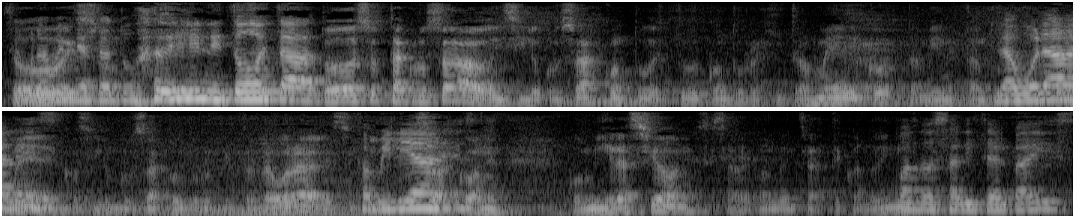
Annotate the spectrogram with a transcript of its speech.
seguramente hasta tu ADN, todo está... Todo eso está cruzado y si lo cruzas con, tu, con tus registros médicos, también están tus laborales, registros médicos, si lo cruzas con tus registros laborales, si familiares. Lo con, con migración, se sabe cuándo entraste, cuándo viniste. Cuando saliste del país.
